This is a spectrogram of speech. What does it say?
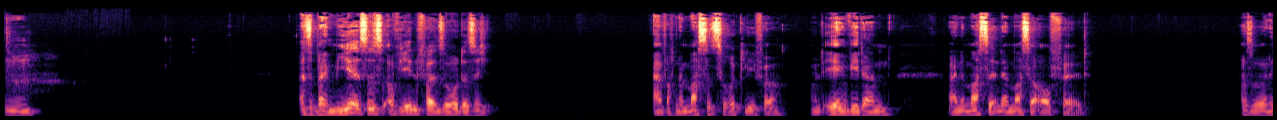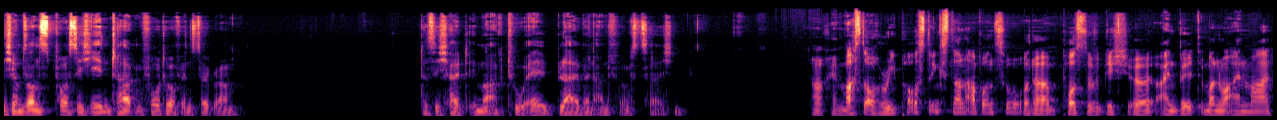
Mhm. Also bei mir ist es auf jeden Fall so, dass ich einfach eine Masse zurückliefer und irgendwie dann eine Masse in der Masse auffällt. Also nicht umsonst poste ich jeden Tag ein Foto auf Instagram. Dass ich halt immer aktuell bleibe, in Anführungszeichen. Okay. Machst du auch Repostings dann ab und zu oder postest du wirklich äh, ein Bild immer nur einmal?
